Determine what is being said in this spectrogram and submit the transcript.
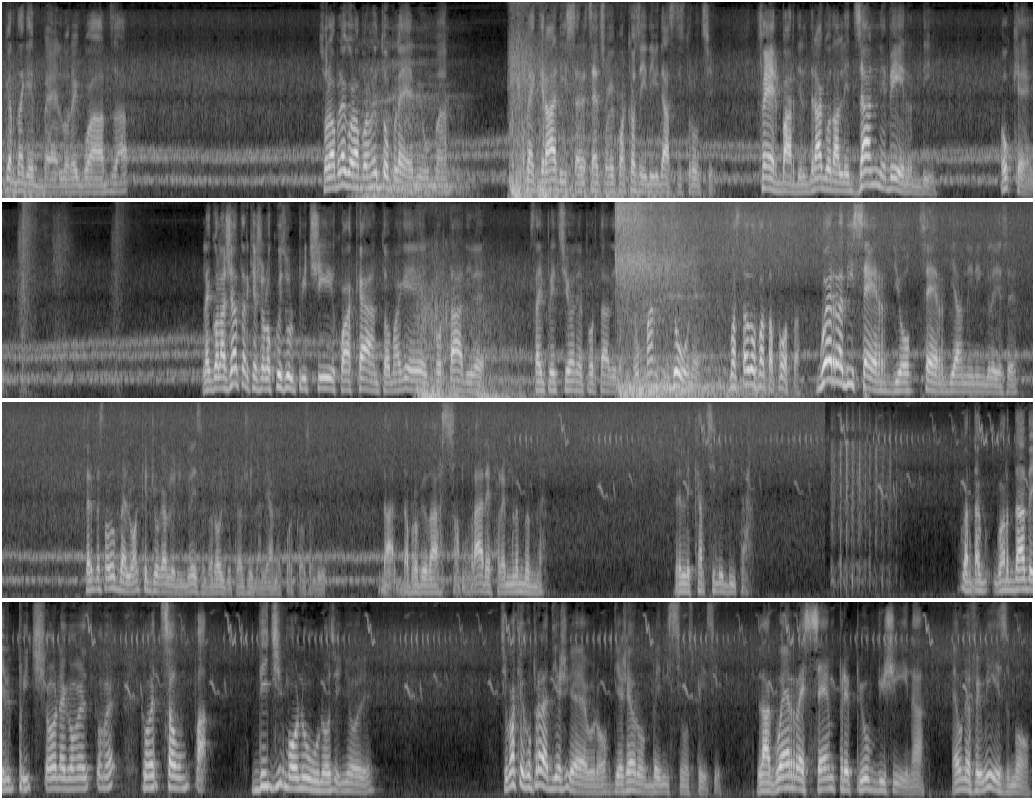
Guarda che bello, Reguazza. Play con l'abbonamento premium. Vabbè, gratis, nel senso che qualcosa gli devi dare sti stronzi. Fairbard, il drago dalle zanne verdi. Ok. Leggo la chat perché ce l'ho qui sul PC, qua accanto. Ma che il portatile? Sta in pensione il portatile. È un mantidone. Ma è stato fatto apposta. Guerra di Serdio. Serdian in inglese. Sarebbe stato bello anche giocarlo in inglese, però il doppiaggio italiano è qualcosa di. Da, da proprio da assaporare fremlem. E leccarsi le dita. Guarda, guardate il piccione come, come, come zompa. Digimon 1, signori. Si può anche comprare a 10 euro. 10 euro benissimo spesi. La guerra è sempre più vicina. È un eufemismo.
